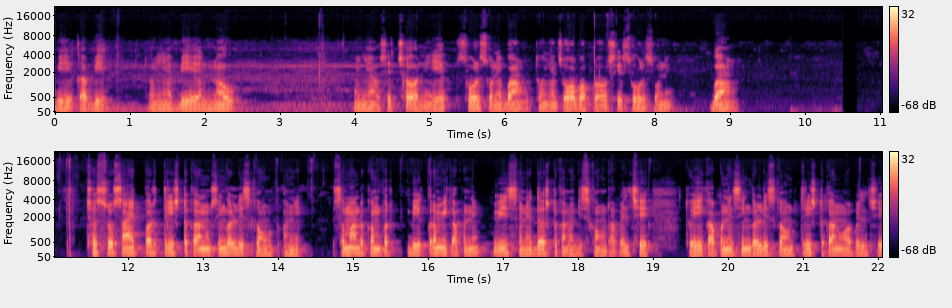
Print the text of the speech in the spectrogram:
બે, એકા બે. તો અહીંયા બે, નવ, અહીંયા આવશે છ ને એક, સોળસો ને બાણું. તો અહીંયા જવાબ આપણો આવશે સોળસો ને બાણું. છસો સાઠ પર ત્રીસ ટકાનું સિંગલ ડિસ્કાઉન્ટ અને સમાન રકમ પર બે ક્રમિક આપણને વીસ અને દસ ટકાના ડિસ્કાઉન્ટ આપેલ છે. તો એક આપણને સિંગલ ડિસ્કાઉન્ટ ત્રીસ ટકાનું આપેલ છે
